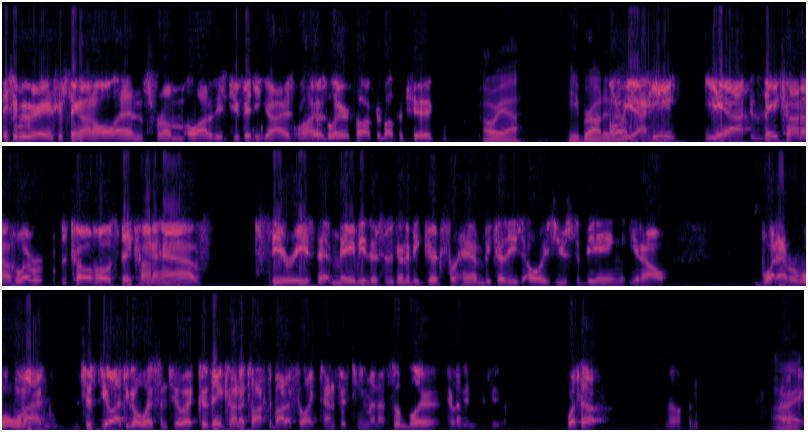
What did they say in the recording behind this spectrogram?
it's gonna be very interesting on all ends from a lot of these 250 guys. Why because- Blair talked about the chick? Oh yeah. He brought it Oh up. yeah, he yeah. They kind of whoever the co-host, they kind of have theories that maybe this is going to be good for him because he's always used to being you know whatever. We'll, we'll not just you'll have to go listen to it because they kind of talked about it for like 10, 15 minutes. So Blair What's up? nothing. All right, Okay.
